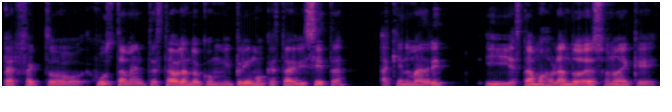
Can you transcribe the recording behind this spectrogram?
perfecto. Justamente estaba hablando con mi primo que está de visita aquí en Madrid y estamos hablando de eso, ¿no? De que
